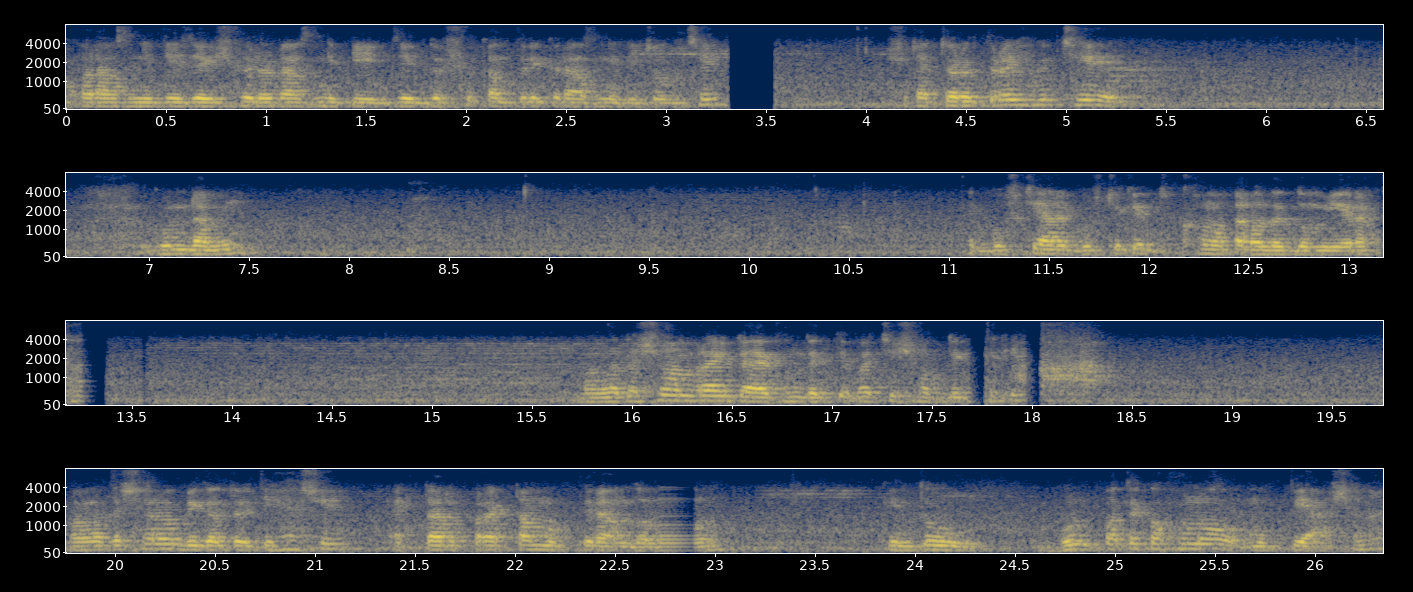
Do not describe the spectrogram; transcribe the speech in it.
অপরাজনীতি যে স্বৈর রাজনীতি, যে দস্যুতান্ত্রিক রাজনীতি চলছে, সেটা চরিত্রই হচ্ছে গুন্ডামি। গোষ্ঠী আরেক গোষ্ঠীকে ক্ষমতা বলে দমিয়ে রাখা। বাংলাদেশে আমরা এটা এখন দেখতে পাচ্ছি সব দিক থেকে। বাংলাদেশেরও বিগত ইতিহাসে একটার পর একটা মুক্তির আন্দোলন। কিন্তু ভুল পথে কখনো মুক্তি আসে না।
